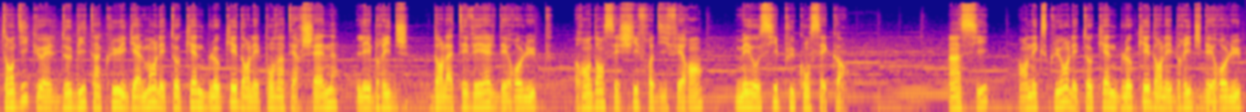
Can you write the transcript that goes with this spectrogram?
Tandis que L2Bit inclut également les tokens bloqués dans les ponts interchaînes, les bridges, dans la TVL des Rollup, rendant ces chiffres différents, mais aussi plus conséquents. Ainsi, en excluant les tokens bloqués dans les bridges des Rollup,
